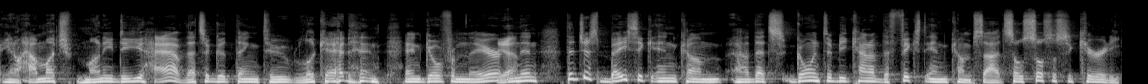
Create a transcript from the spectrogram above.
You know, how much money do you have? That's a good thing to look at and, and go from there. Yeah. And then, then just basic income uh, that's going to be kind of the fixed income side. So social security,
